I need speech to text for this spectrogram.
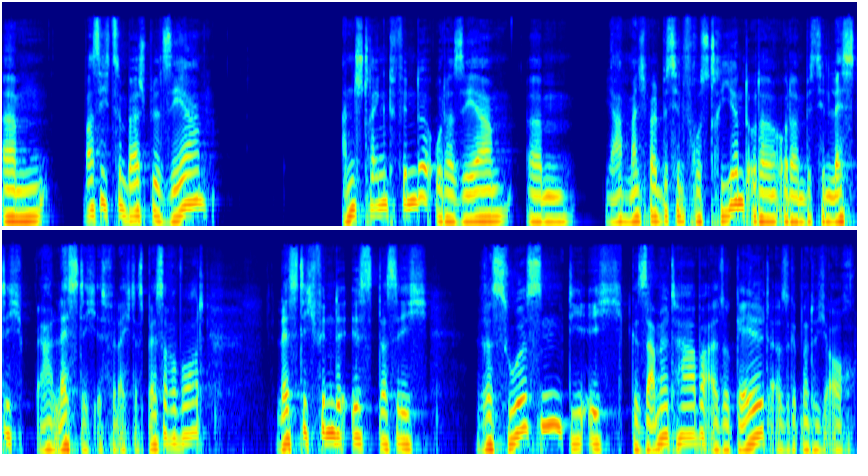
Ähm, was ich zum Beispiel sehr anstrengend finde oder sehr, ähm, ja, manchmal ein bisschen frustrierend oder, oder ein bisschen lästig, ja, lästig ist vielleicht das bessere Wort, lästig finde, ist, dass ich Ressourcen, die ich gesammelt habe, also Geld, also gibt natürlich auch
